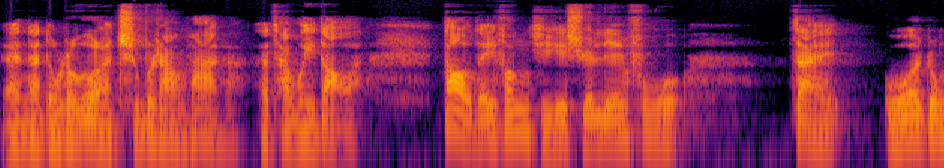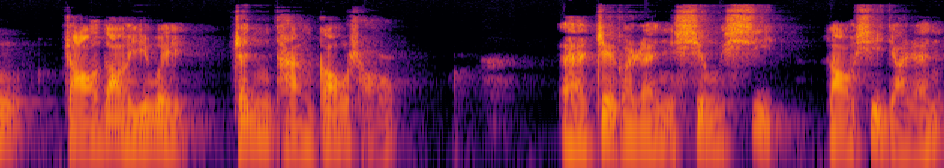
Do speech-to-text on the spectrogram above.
哎，那都是饿了吃不上饭了，那才为盗啊！盗贼风起，荀林甫在国中找到一位侦探高手，哎，这个人姓细，老细家人，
